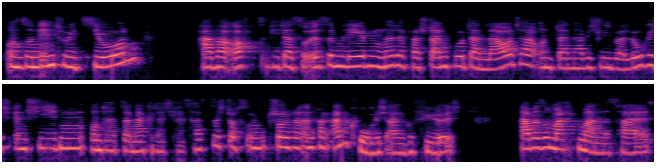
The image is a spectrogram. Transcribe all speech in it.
und so eine Intuition. Aber oft, wie das so ist im Leben, ne, der Verstand wurde dann lauter und dann habe ich lieber logisch entschieden und habe danach gedacht, ja, es hat sich doch so, schon von Anfang an komisch angefühlt. Aber so macht man es halt.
